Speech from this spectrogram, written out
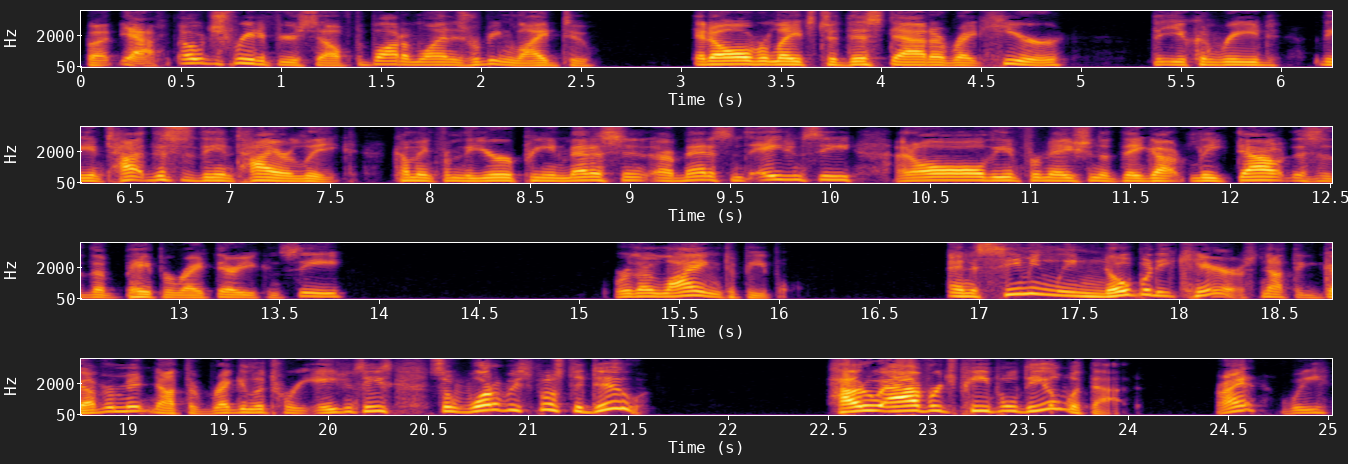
But yeah, oh, just read it for yourself. The bottom line is we're being lied to. It all relates to this data right here that you can read the entire this is the entire leak coming from the European Medicine uh, Medicines Agency and all the information that they got leaked out. This is the paper right there you can see where they're lying to people. And seemingly nobody cares, not the government, not the regulatory agencies. So what are we supposed to do? How do average people deal with that? Right? We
